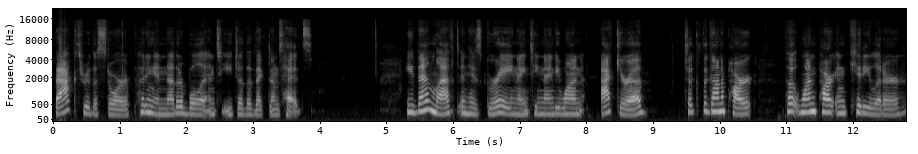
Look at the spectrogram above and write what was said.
back through the store, putting another bullet into each of the victims' heads. He then left in his gray 1991 Acura took the gun apart, put one part in kitty litter,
